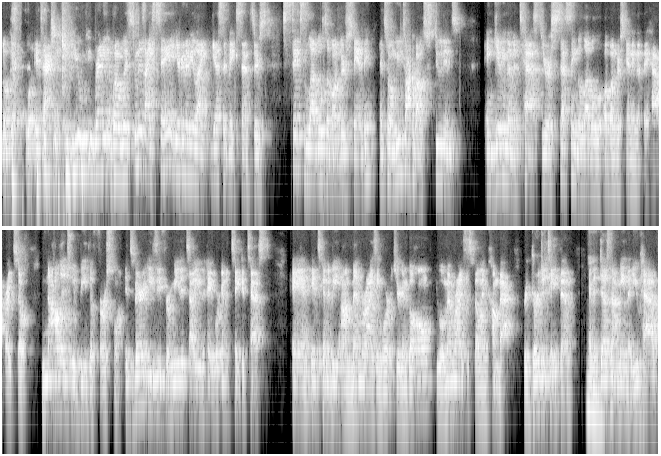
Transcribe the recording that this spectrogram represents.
Okay, well, it's actually you ready, but as soon as I say it, you're going to be like, yes, it makes sense. There's six levels of understanding, and so when we talk about students and giving them a test, you're assessing the level of understanding that they have, right? So knowledge would be the first one. It's very easy for me to tell you, hey, we're going to take a test and it's going to be on memorizing words. You're going to go home, you will memorize the spelling, come back, regurgitate them. Mm-hmm. And it mm. does not mean that you have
